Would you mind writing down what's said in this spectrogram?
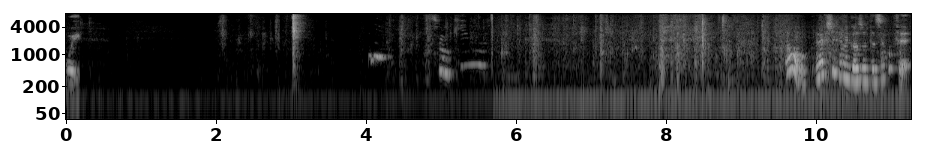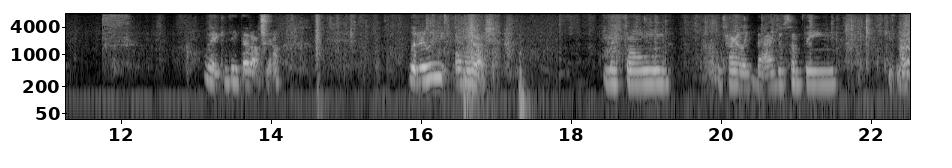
Wait. So cute. Oh, it actually kind of goes with this outfit. Wait, I can take that off now. Literally, oh my gosh. My phone, entire like bag of something, keep my,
